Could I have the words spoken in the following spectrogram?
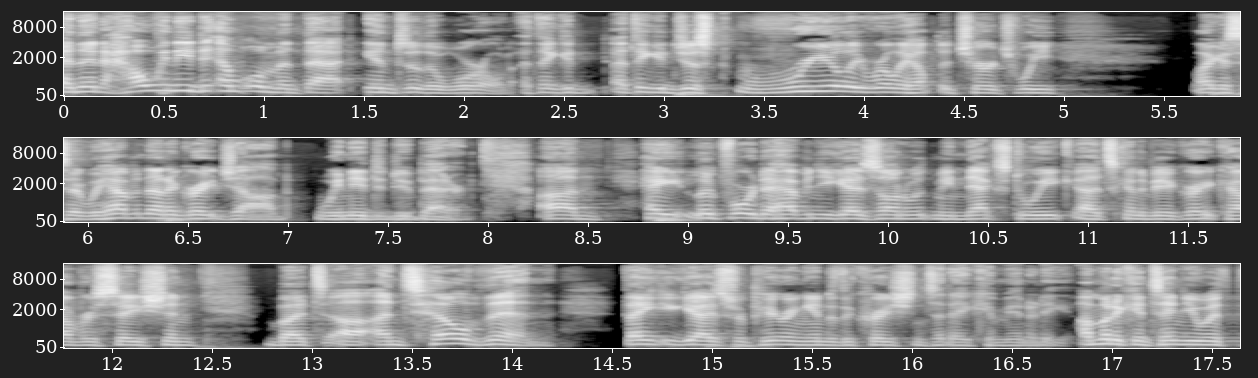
and then how we need to implement that into the world. I think it I think it just really really helped the church. We like I said, we haven't done a great job. We need to do better. Um, hey, look forward to having you guys on with me next week. Uh, it's going to be a great conversation. But uh, until then, thank you guys for peering into the Creation Today community. I'm going to continue with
